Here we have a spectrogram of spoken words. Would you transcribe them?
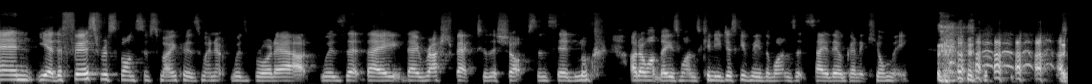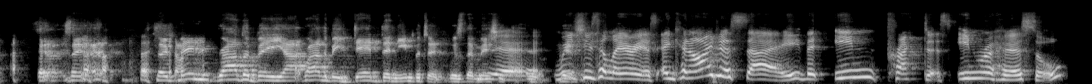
And yeah, the first response of smokers when it was brought out was that they they rushed back to the shops and said, "Look, I don't want these ones. Can you just give me the ones that say they're going to kill me?" so, so, so men rather be uh, rather be dead than impotent was the message. Yeah, which is hilarious. And can I just say that in practice, in rehearsal,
